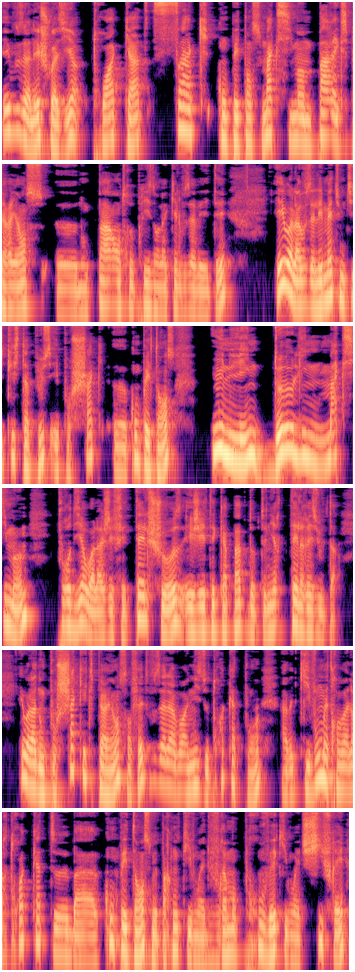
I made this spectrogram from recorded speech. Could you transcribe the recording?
et vous allez choisir 3, 4, 5 compétences maximum par expérience, euh, donc par entreprise dans laquelle vous avez été. Et voilà, vous allez mettre une petite liste à puces et pour chaque euh, compétence, une ligne, deux lignes maximum pour dire voilà, j'ai fait telle chose et j'ai été capable d'obtenir tel résultat. Et voilà, donc pour chaque expérience, en fait, vous allez avoir une liste de 3-4 points avec qui vont mettre en valeur 3-4 euh, bah, compétences, mais par contre qui vont être vraiment prouvées, qui vont être chiffrées,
